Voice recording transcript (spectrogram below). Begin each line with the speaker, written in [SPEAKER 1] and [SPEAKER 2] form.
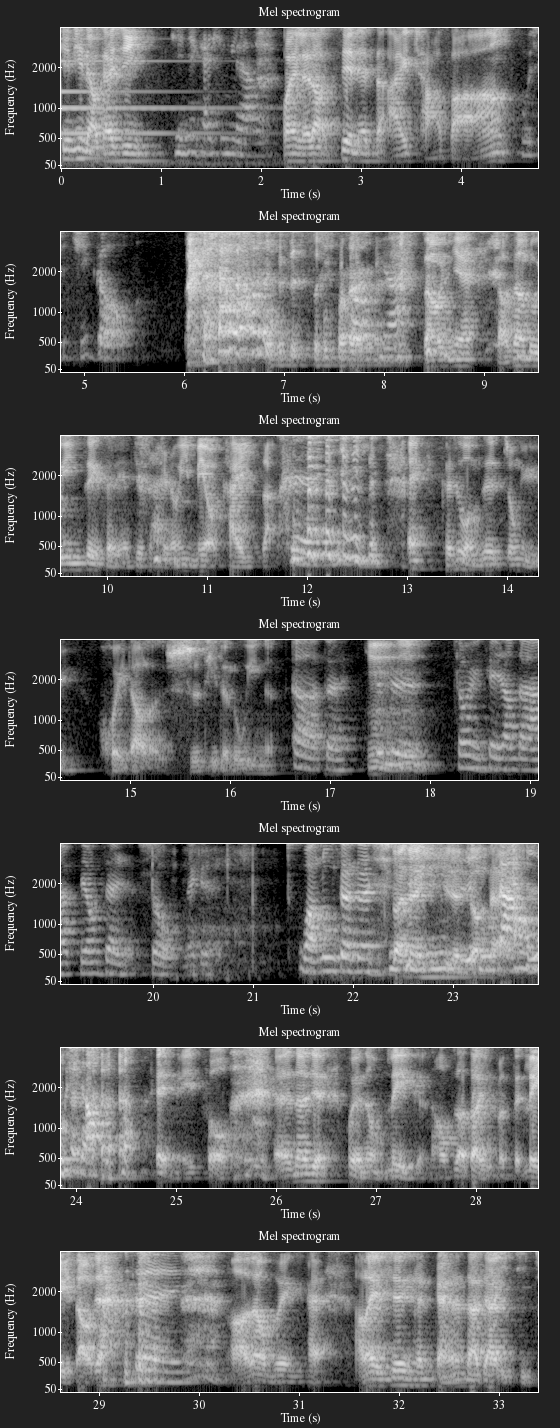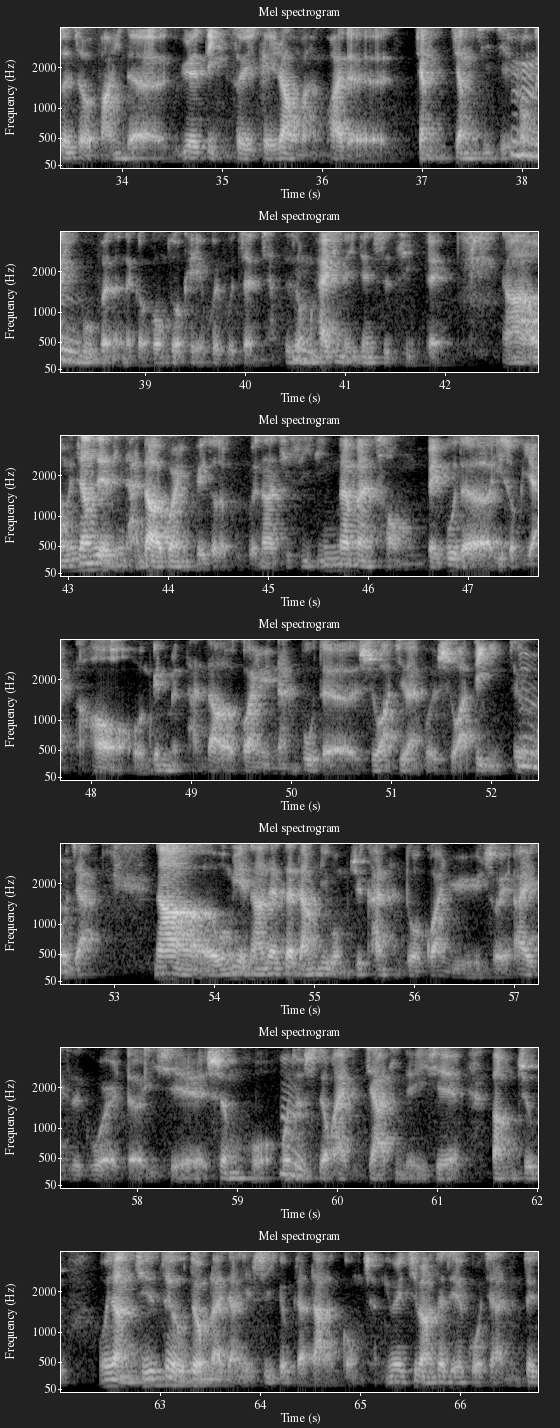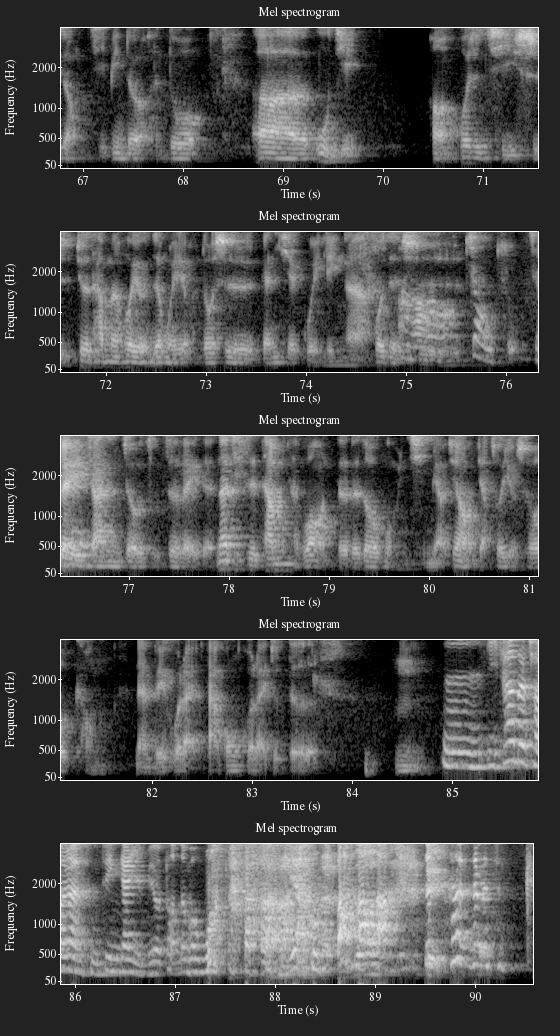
[SPEAKER 1] 天天聊开心，
[SPEAKER 2] 天天开心聊，
[SPEAKER 1] 欢迎来到 CNS 的 I 茶房，
[SPEAKER 2] 我是七狗，
[SPEAKER 1] 我是 Super。
[SPEAKER 2] 早
[SPEAKER 1] 先早上录音最可怜就是很容易没有开嗓，
[SPEAKER 2] 对，
[SPEAKER 1] 哎，可是我们这终于回到了实体的录音了。
[SPEAKER 2] 呃，对，
[SPEAKER 1] 嗯
[SPEAKER 2] 就是终于可以让大家不用再忍受那个网络断断续
[SPEAKER 1] 断断
[SPEAKER 2] 续，
[SPEAKER 1] 续
[SPEAKER 2] 忽
[SPEAKER 1] 状态。
[SPEAKER 2] 大忽小的，
[SPEAKER 1] 对，没错，呃，而且会有那种累梗，然后不知道到底有没有累到这样。
[SPEAKER 2] 对，
[SPEAKER 1] 好，那我们昨天看好了，也是很感恩大家一起遵守防疫的约定，所以可以让我们很快的降降级解封的一部分的那个工作可以恢复正常，这是我们开心的一件事情。对，啊，我们上次也已经谈到了关于非洲的部分，那其实已经慢慢从北部的伊索比亚，然后我们跟你们谈到了关于南部的施瓦基兰或者施瓦蒂尼这个国家。那呃我们也常常在在当地，我们去看很多关于所谓艾滋孤儿的一些生活，或者是这种艾滋家庭的一些帮助。我想，其实这个对我们来讲也是一个比较大的工程，因为基本上在这些国家里面，对这种疾病都有很多呃误解哦，或是歧视，就是他们会有认为有很多是跟一些鬼灵啊，或者是、
[SPEAKER 2] 哦，咒诅
[SPEAKER 1] 对
[SPEAKER 2] 的，
[SPEAKER 1] 家庭咒诅之类的。那其实他们很往往得的都莫名其妙，就像我讲说，有时候从南非回来打工回来就得了，嗯，
[SPEAKER 2] 嗯，以他的传染途径，应该也没有到那么莫名其妙 吧？
[SPEAKER 1] 对。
